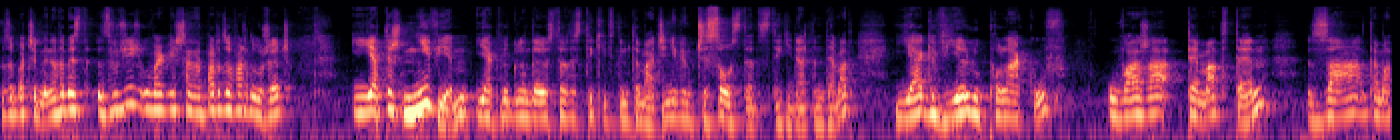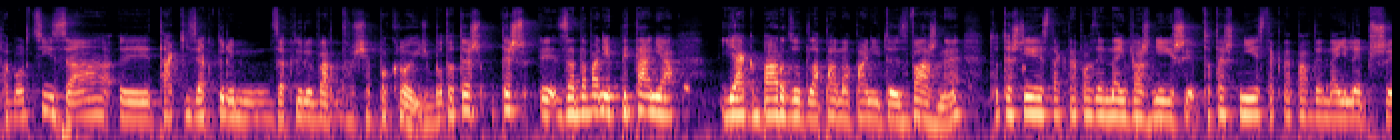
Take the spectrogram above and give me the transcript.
zobaczymy. Natomiast zwrócić uwagę jeszcze na bardzo ważną rzecz i ja też nie wiem, jak wyglądają statystyki w tym temacie, nie wiem, czy są statystyki na ten temat, jak wielu Polaków uważa temat ten za temat aborcji za y, taki, za, którym, za który warto się pokroić. Bo to też, też y, zadawanie pytania, jak bardzo dla pana, pani to jest ważne, to też nie jest tak naprawdę najważniejszy, to też nie jest tak naprawdę najlepszy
